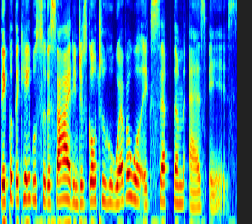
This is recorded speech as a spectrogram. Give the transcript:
they put the cables to the side and just go to whoever will accept them as is.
